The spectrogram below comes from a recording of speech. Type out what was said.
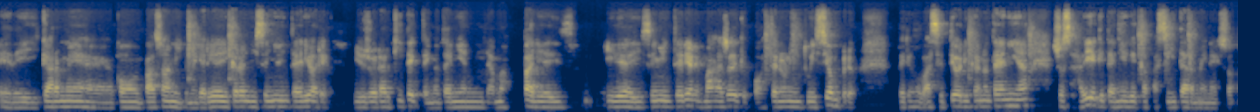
eh, dedicarme, como me pasó a mí, que me quería dedicar al diseño de interiores, y yo era arquitecta y no tenía ni la más pálida idea de diseño de interiores, más allá de que puedas tener una intuición, pero, pero base teórica no tenía, yo sabía que tenía que capacitarme en eso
